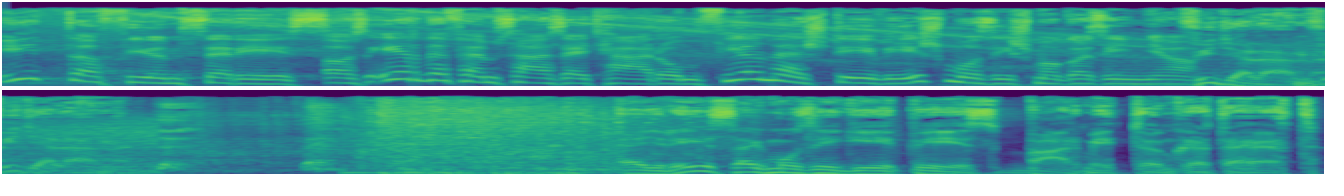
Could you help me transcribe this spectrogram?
Itt a Filmszerész, az Érdefem 1013 filmes, tévés, mozis magazinja. Figyelem, figyelem! Egy részeg mozigépész bármit tönkre tehet.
